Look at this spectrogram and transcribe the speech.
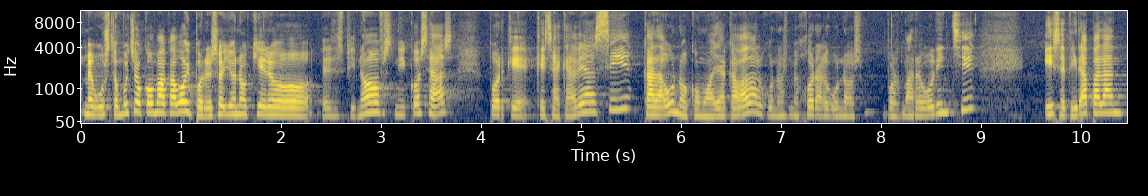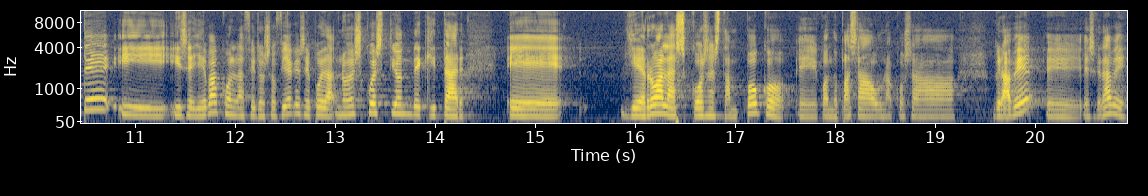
me gustó mucho cómo acabó y por eso yo no quiero spin-offs ni cosas, porque que se acabe así, cada uno como haya acabado, algunos mejor, algunos pues más rebolinchi, y se tira para adelante y, se lleva con la filosofía que se pueda. No es cuestión de quitar eh, hierro a las cosas tampoco. Eh, cuando pasa una cosa grave, eh, es grave.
